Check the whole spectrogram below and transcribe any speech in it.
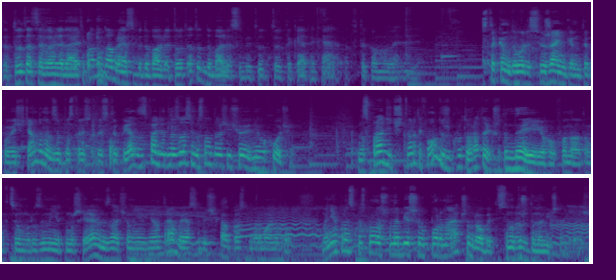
То тут це виглядає, типу, ну добре, я собі добавлю тут, а тут добавлю собі тут, тут таке, таке, от в такому вигляді. З таким доволі свіженьким типу, відчуттям до мене запустився. Тобто, типу, я насправді не зовсім знав, до речі, що я від нього хочу. Насправді четвертий Fallout дуже круто грати, якщо ти не є його фанатом в цьому розумінні, тому що я реально не знаю, що мені від нього треба, я собі чекав просто нормальну гру. Мені, в принципі, сподобалося, що вона більше упор на екшен робить, воно дуже динамічно, до речі.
